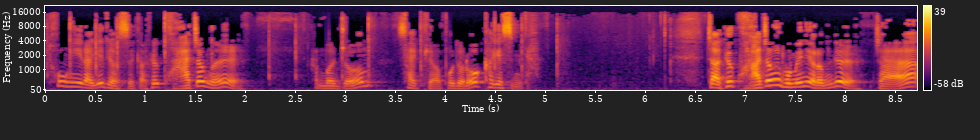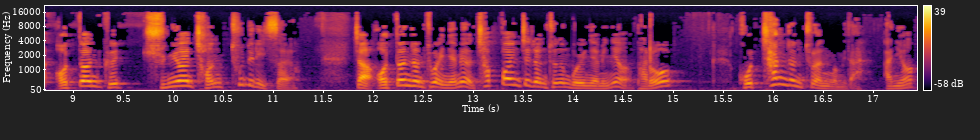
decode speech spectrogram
통일하게 되었을까? 그 과정을 한번 좀 살펴보도록 하겠습니다. 자, 그 과정을 보면 여러분들, 자, 어떤 그 중요한 전투들이 있어요. 자, 어떤 전투가 있냐면 첫 번째 전투는 뭐였냐면요. 바로 고창 전투라는 겁니다. 아니요.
